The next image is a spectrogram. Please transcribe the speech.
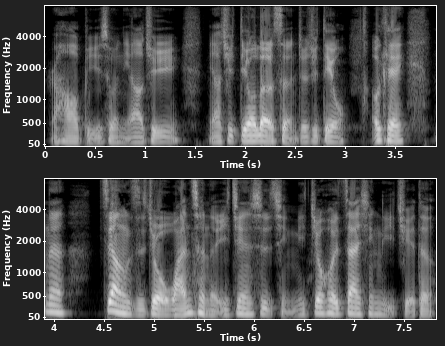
然后比如说你要去你要去丢垃圾，你就去丢，OK，那这样子就完成了一件事情，你就会在心里觉得，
